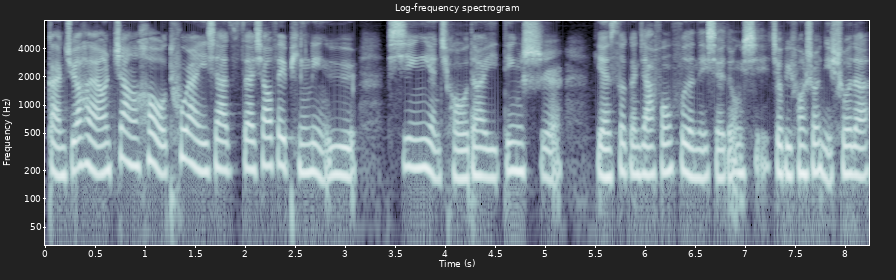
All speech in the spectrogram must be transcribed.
感觉好像战后突然一下子在消费品领域吸引眼球的，一定是。颜色更加丰富的那些东西，就比方说你说的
